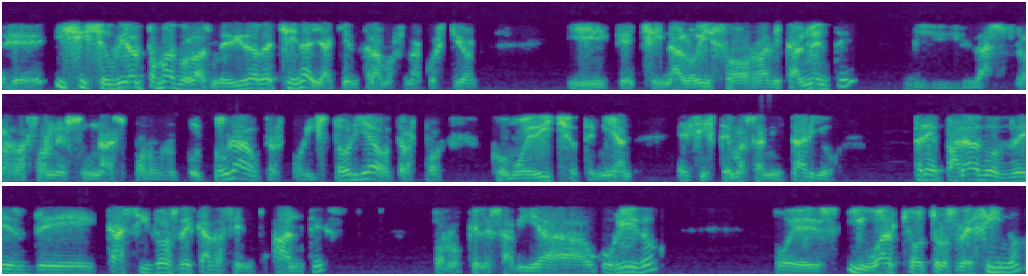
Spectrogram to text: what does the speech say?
eh, y si se hubieran tomado las medidas de China, y aquí entramos en la cuestión, y que China lo hizo radicalmente, y las, razones unas por cultura, otras por historia, otras por, como he dicho, tenían el sistema sanitario preparado desde casi dos décadas antes, por lo que les había ocurrido, pues igual que otros vecinos,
